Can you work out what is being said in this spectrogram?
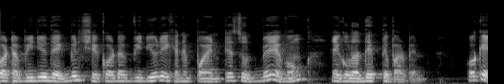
কটা ভিডিও দেখবেন, সে কটা ভিডিওর এখানে পয়েন্টে উঠবে এবং এগুলো দেখতে পারবেন। ওকে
